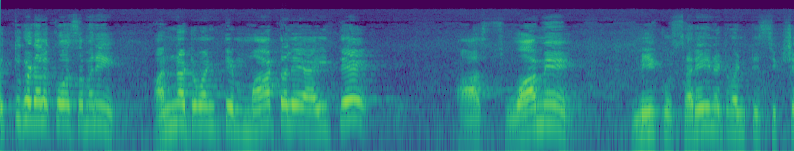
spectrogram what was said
ఎత్తుగడల కోసమని అన్నటువంటి మాటలే అయితే ఆ స్వామే మీకు సరైనటువంటి శిక్ష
